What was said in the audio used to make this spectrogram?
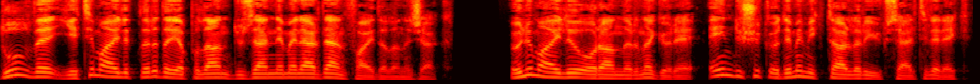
Dul ve yetim aylıkları da yapılan düzenlemelerden faydalanacak. Ölüm aylığı oranlarına göre en düşük ödeme miktarları yükseltilerek,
